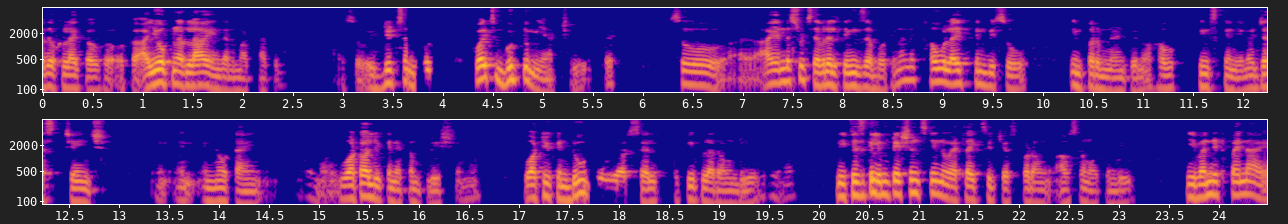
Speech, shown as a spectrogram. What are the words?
అది ఒక లైక్ ఒక ఒక ఐ ఓపెనర్ లాగా అయిందనమాట నాకు. So it did some good quite good to me actually. Right? So I understood several things about you know like how life can be so impermanent you know how things can you know just change in, in, in no time you know. What all you can accomplish you know. What you can do to yourself to people around you you know. నీ ఫిజికల్ లిమిటేషన్స్ని నువ్వు ఎట్లా ఎక్సిట్ చేసుకోవడం అవసరం అవుతుంది ఇవన్నిటిపైన ఐ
